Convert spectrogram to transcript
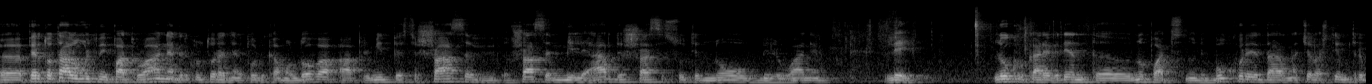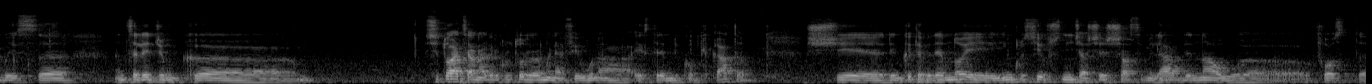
Uh, per total, în ultimii patru ani, agricultura din Republica Moldova a primit peste 6, 6 miliarde 609 milioane lei. Lucru care, evident, uh, nu poate să nu ne bucure, dar în același timp trebuie să înțelegem că situația în agricultură rămâne a fi una extrem de complicată și din câte vedem noi, inclusiv și nici acești 6 miliarde n-au uh, fost uh,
